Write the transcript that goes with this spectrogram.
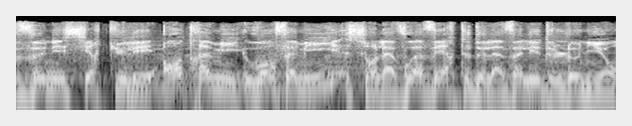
Venez circuler entre amis ou en famille sur la voie verte de la vallée de l'Oignon.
